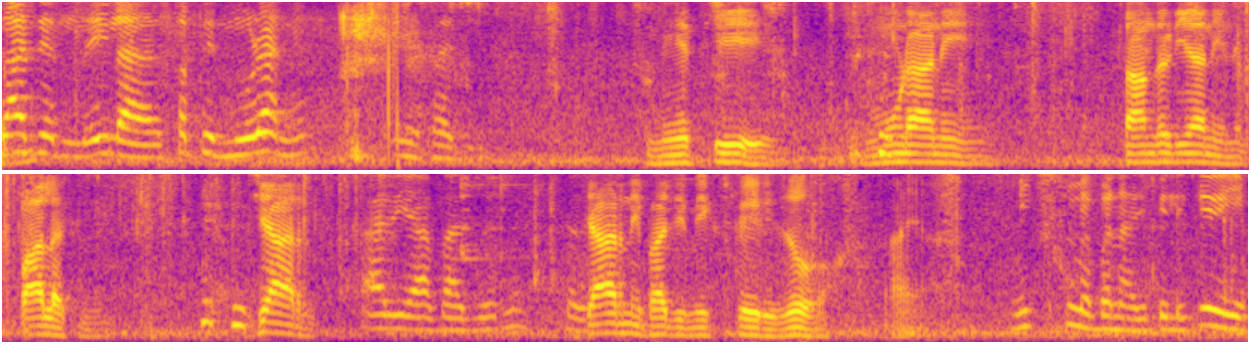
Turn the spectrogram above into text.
ગાજર લીલા સફેદ મૂળા ને એ ભાજી. મેથી મૂળાની તાંદડિયાની ને પાલકની. ચાર. સારી આ ભાજી ચાર ચારની ભાજી મિક્સ કરી જો. મિક્સ મેં બનાવી પેલી કેવી?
